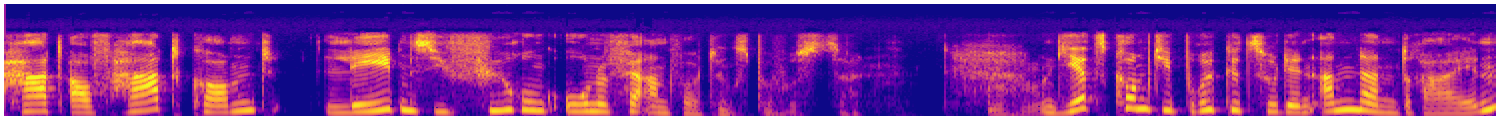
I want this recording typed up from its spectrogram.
hart auf hart kommt, leben sie Führung ohne Verantwortungsbewusstsein. Mhm. Und jetzt kommt die Brücke zu den anderen dreien,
